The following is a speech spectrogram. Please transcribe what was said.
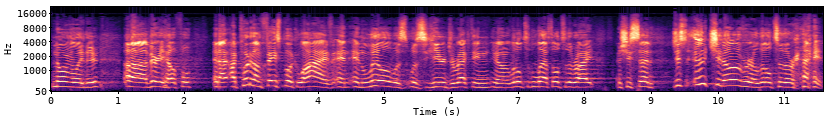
normally do. Uh, very helpful. And I, I, put it on Facebook Live, and, and Lil was, was here directing, you know, a little to the left, a little to the right. And she said, just ooch it over a little to the right.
